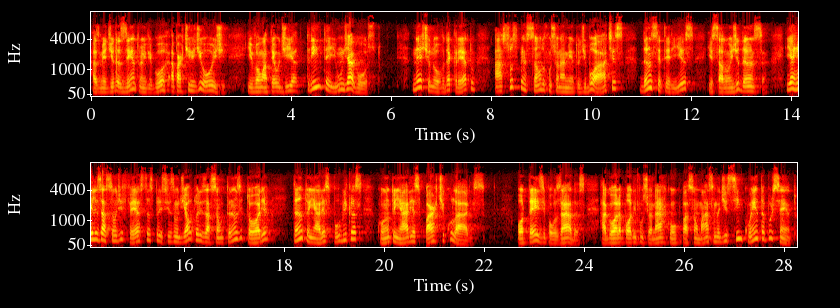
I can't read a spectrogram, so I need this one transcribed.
As medidas entram em vigor a partir de hoje e vão até o dia 31 de agosto. Neste novo decreto, há suspensão do funcionamento de boates, danceterias e salões de dança, e a realização de festas precisam de autorização transitória, tanto em áreas públicas quanto em áreas particulares. Hotéis e pousadas agora podem funcionar com ocupação máxima de 50%.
